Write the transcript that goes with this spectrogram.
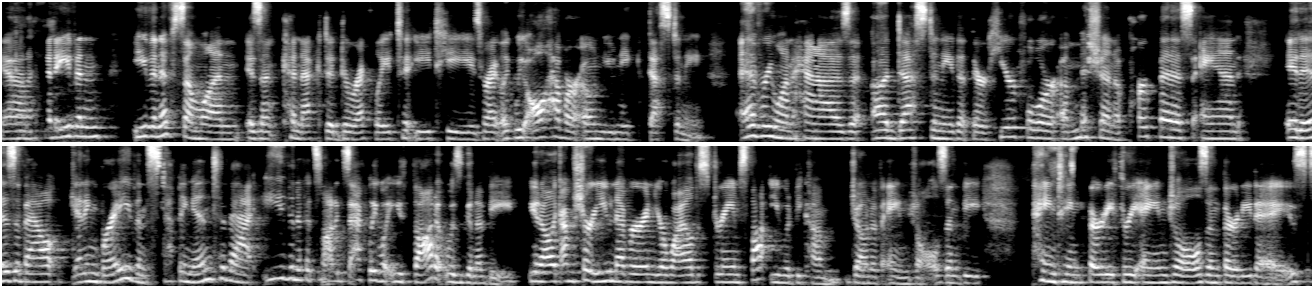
yeah. And, and, even even if someone isn't connected directly to ETs, right? Like we all have our own unique destiny. Everyone has a destiny that they're here for, a mission, a purpose, and it is about getting brave and stepping into that, even if it's not exactly what you thought it was going to be. You know, like I'm sure you never in your wildest dreams thought you would become Joan of Angels and be painting 33 angels in 30 days.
